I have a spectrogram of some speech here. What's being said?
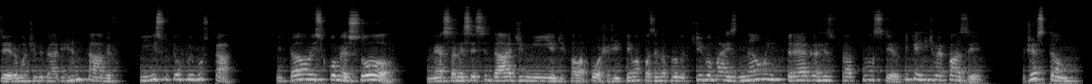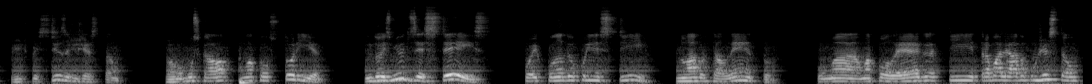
ser uma atividade rentável. E isso que eu fui buscar. Então isso começou nessa necessidade minha de falar, poxa, a gente tem uma fazenda produtiva, mas não entrega resultado financeiro. O que, que a gente vai fazer? Gestão. A gente precisa de gestão. Vamos buscar uma, uma consultoria. Em 2016 foi quando eu conheci no AgroTalento uma, uma colega que trabalhava com gestão,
